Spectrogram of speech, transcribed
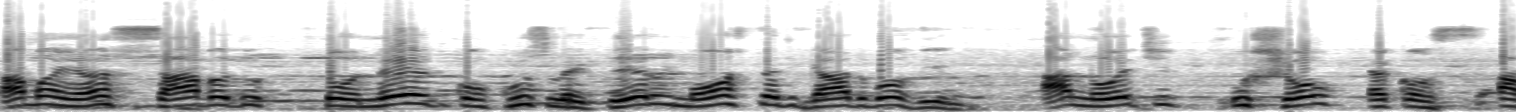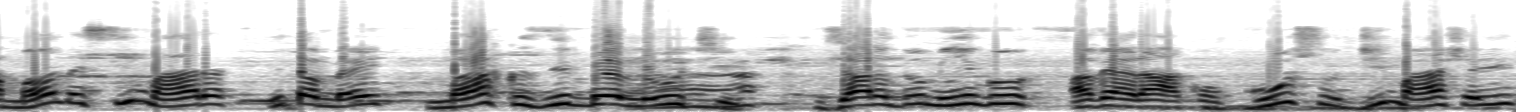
Amanhã, sábado, torneio de concurso leiteiro e mostra de gado bovino. À noite, o show é com Amanda e Simara e também Marcos e Belucci. Já no domingo haverá concurso de marcha e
